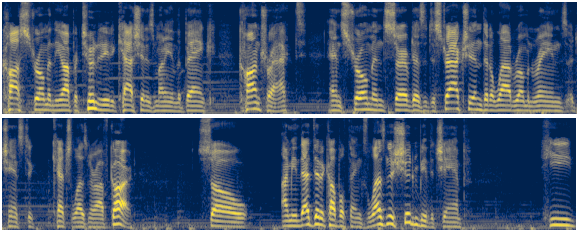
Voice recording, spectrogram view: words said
cost Strowman the opportunity to cash in his money in the bank contract and Strowman served as a distraction that allowed Roman Reigns a chance to catch Lesnar off guard. So, I mean, that did a couple things. Lesnar shouldn't be the champ. He,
